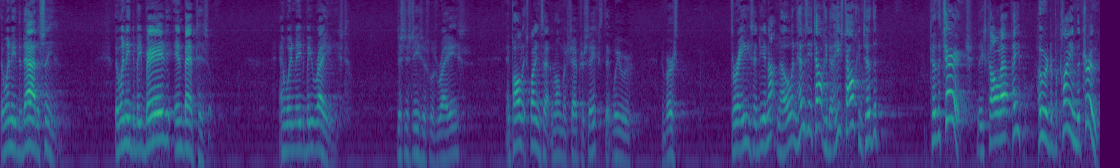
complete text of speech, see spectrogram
that we need to die to sin that we need to be buried in baptism and we need to be raised, just as Jesus was raised. And Paul explains that in Romans chapter 6 that we were in verse 3. He said, Do you not know? And who's he talking to? He's talking to the, to the church, these called out people who are to proclaim the truth.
